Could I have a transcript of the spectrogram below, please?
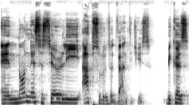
and not necessarily absolute advantages. Because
